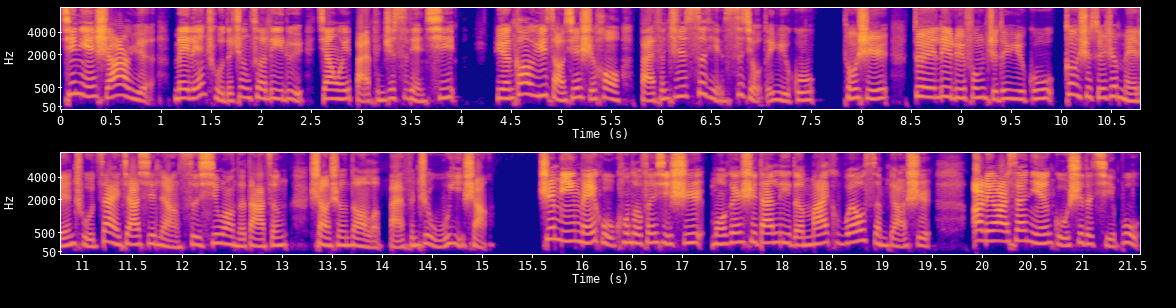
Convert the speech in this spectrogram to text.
今年十二月美联储的政策利率将为百分之四点七，远高于早些时候百分之四点四九的预估。同时，对利率峰值的预估更是随着美联储再加息两次希望的大增，上升到了百分之五以上。知名美股空头分析师摩根士丹利的 Mike Wilson 表示，二零二三年股市的起步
